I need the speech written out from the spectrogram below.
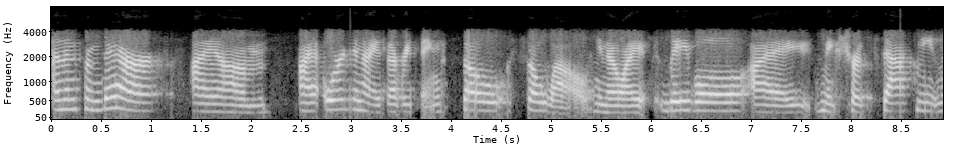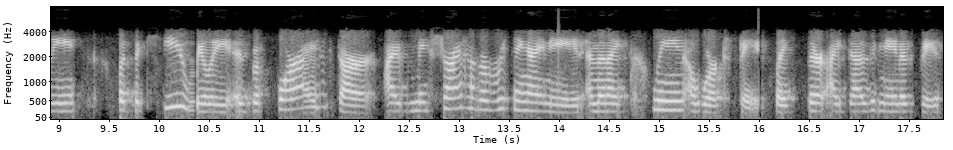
And then from there, I um I organize everything so so well. You know, I label, I make sure it's stacked neatly. But the key really is before I start, I make sure I have everything I need, and then I clean a workspace. Like there, I designate a space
